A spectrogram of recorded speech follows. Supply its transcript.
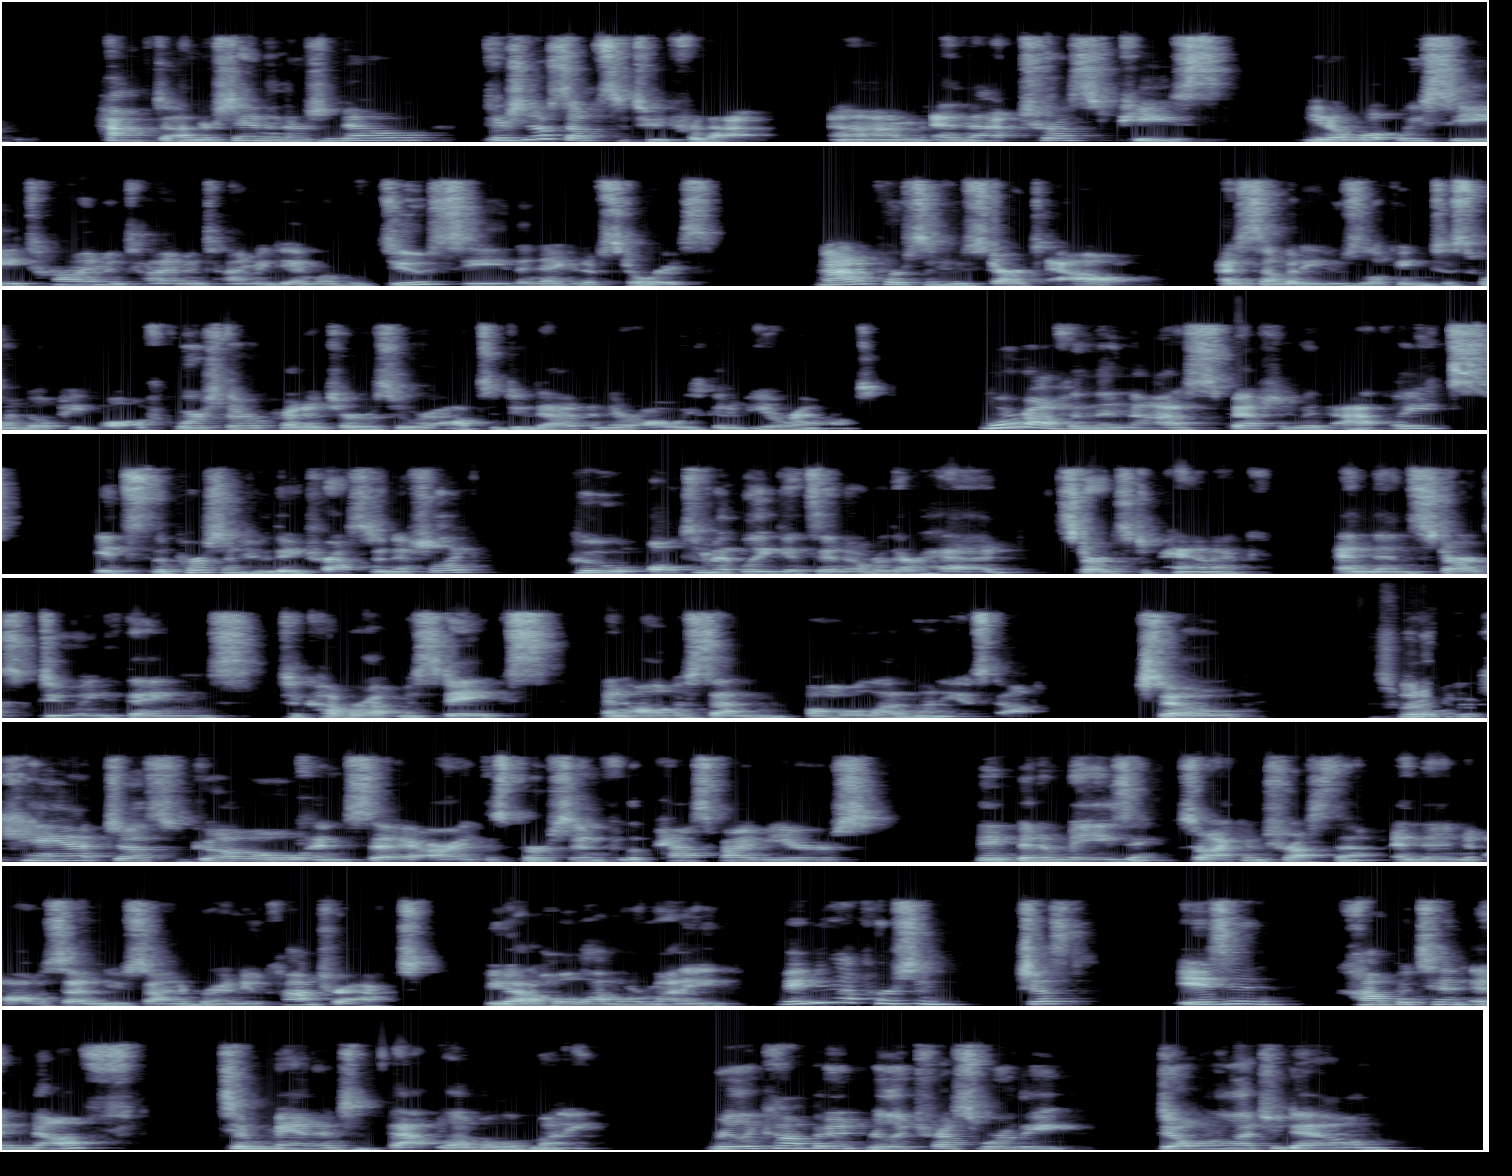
Have to understand. And there's no there's no substitute for that. Um, and that trust piece, you know, what we see time and time and time again when we do see the negative stories, not a person who starts out as somebody who's looking to swindle people. Of course, there are predators who are out to do that, and they're always going to be around. More often than not, especially with athletes, it's the person who they trust initially who ultimately gets in over their head, starts to panic, and then starts doing things to cover up mistakes. And all of a sudden, a whole lot of money is gone. So, right. you know, you can't just go and say, all right, this person for the past five years, they've been amazing. So I can trust them. And then all of a sudden, you sign a brand new contract, you got a whole lot more money. Maybe that person just isn't competent enough to manage that level of money. Really competent, really trustworthy, don't want to let you down,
